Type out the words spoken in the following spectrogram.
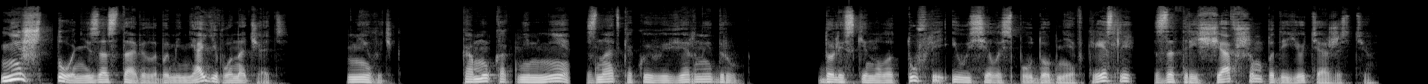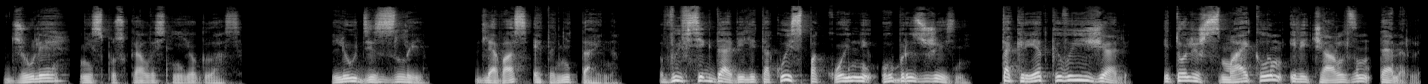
ничто не заставило бы меня его начать. Милочка, кому, как не мне, знать, какой вы верный друг. Доли скинула туфли и уселась поудобнее в кресле, затрещавшем под ее тяжестью. Джулия не спускала с нее глаз. «Люди злы. Для вас это не тайна. Вы всегда вели такой спокойный образ жизни. Так редко выезжали. И то лишь с Майклом или Чарльзом Темерли.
